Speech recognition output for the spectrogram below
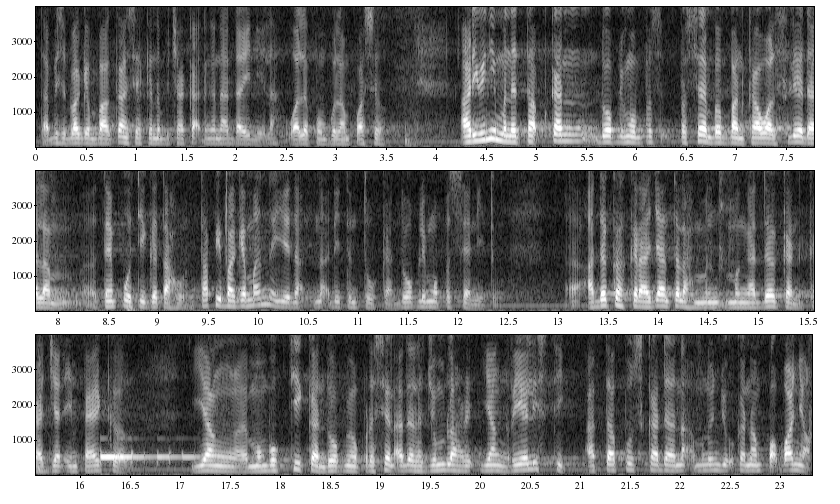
Tapi sebagai bahkan saya kena bercakap dengan nada inilah walaupun bulan puasa. Hari ini menetapkan 25% beban kawal selia dalam uh, tempoh 3 tahun. Tapi bagaimana ia nak, nak ditentukan 25% itu? Uh, adakah kerajaan telah mengadakan kajian empirical yang uh, membuktikan 25% adalah jumlah yang realistik ataupun sekadar nak menunjukkan nampak banyak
